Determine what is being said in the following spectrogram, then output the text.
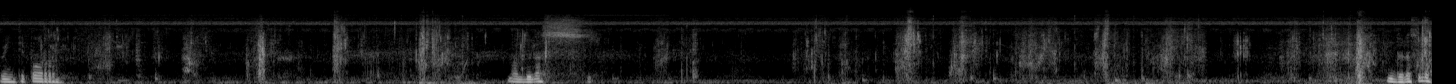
Twenty-four. Madulas. Dulas ba?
